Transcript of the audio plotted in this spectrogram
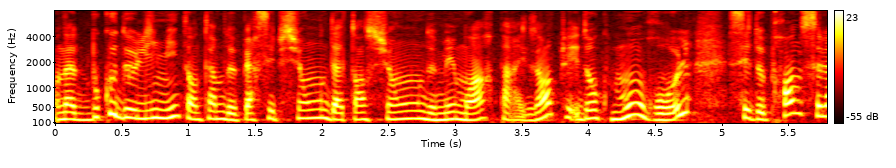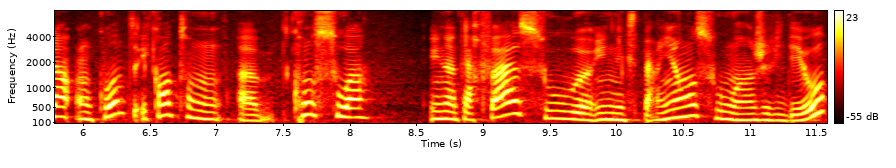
On a beaucoup de limites en termes de perception, d'attention, de mémoire, par exemple. Et donc, mon rôle, c'est de prendre cela en compte. Et quand on euh, conçoit une interface ou euh, une expérience ou un jeu vidéo,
